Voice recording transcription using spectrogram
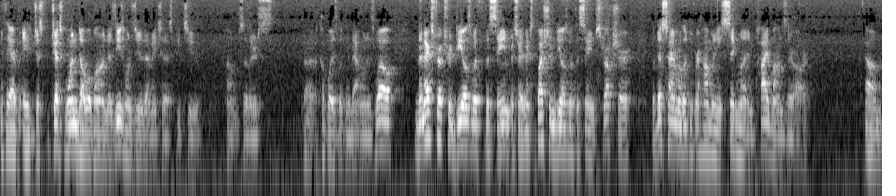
if they have a just just one double bond, as these ones do, that makes it sp2. Um, so there's uh, a couple ways looking at that one as well. The next structure deals with the same. Sorry, the next question deals with the same structure, but this time we're looking for how many sigma and pi bonds there are. Um,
